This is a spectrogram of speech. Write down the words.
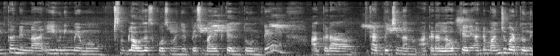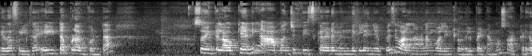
ఇంకా నిన్న ఈవినింగ్ మేము బ్లౌజెస్ కోసం అని చెప్పేసి బయటకు వెళ్తూ ఉంటే అక్కడ కనిపించింది అక్కడ అక్కడ లౌక్యని అంటే మంచు పడుతుంది కదా ఫుల్గా ఎయిట్ అప్పుడు అనుకుంటా. సో ఇంకా లౌక్యాని ఆ మంచుకి తీసుకెళ్ళడం ఎందుకులే అని చెప్పేసి వాళ్ళ నాన్నమ్మ వాళ్ళ ఇంట్లో వదిలిపెట్టాము. సో అక్కడే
